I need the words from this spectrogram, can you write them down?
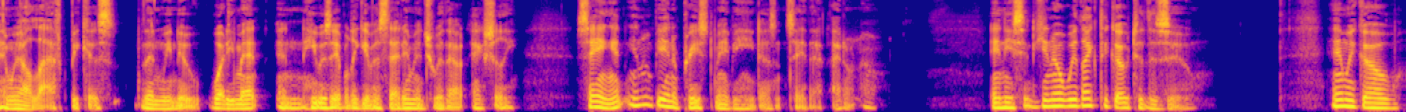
And we all laughed because then we knew what he meant. And he was able to give us that image without actually saying it. You know, being a priest, maybe he doesn't say that. I don't know. And he said, You know, we'd like to go to the zoo. And we go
